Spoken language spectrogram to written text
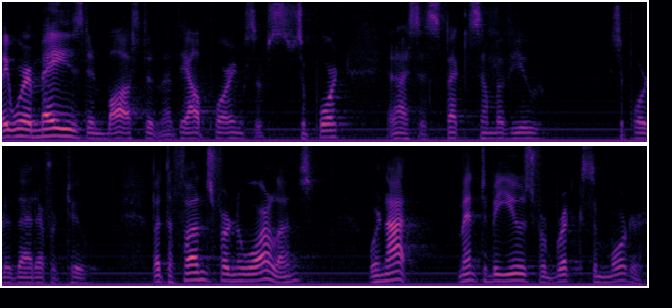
They were amazed in Boston at the outpourings of support and I suspect some of you supported that effort too. But the funds for New Orleans were not meant to be used for bricks and mortar.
